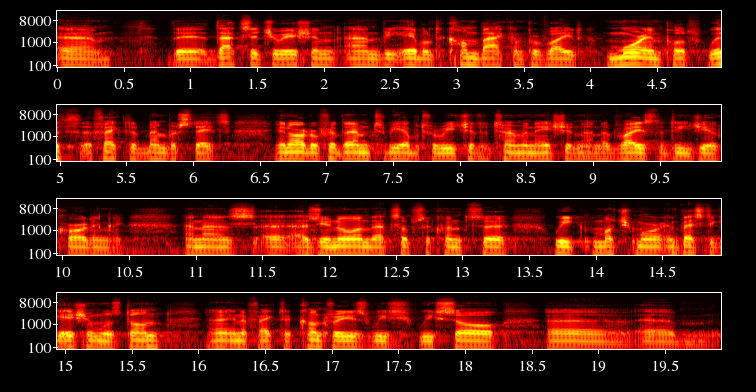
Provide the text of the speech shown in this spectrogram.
um, the, that situation and be able to come back and provide more input with affected member states in order for them to be able to reach a determination and advise the DG accordingly. And as, uh, as you know, in that subsequent uh, week, much more investigation was done uh, in affected countries. We, we saw uh, um,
